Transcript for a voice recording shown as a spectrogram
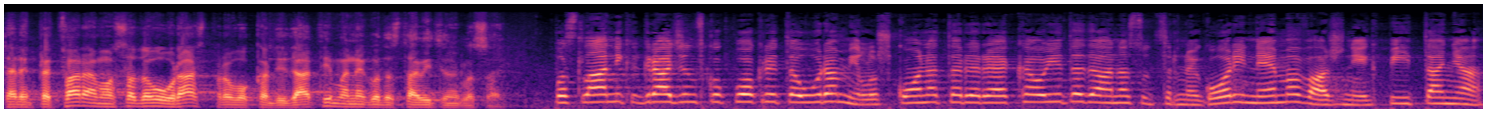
da ne pretvaramo sad ovu raspravu o kandidatima, nego da stavite na glasanje. Poslanik građanskog pokreta URA Miloš Konatar rekao je da danas u Crnoj Gori nema važnijeg pitanja.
